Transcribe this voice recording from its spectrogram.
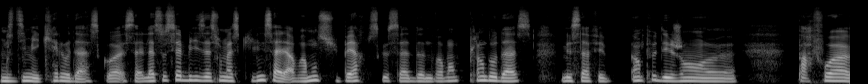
on se dit: «Mais quelle audace, quoi!» ça la sociabilisation masculine, ça a l'air vraiment super parce que ça donne vraiment plein d'audace, mais ça fait un peu des gens, heu, parfois,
